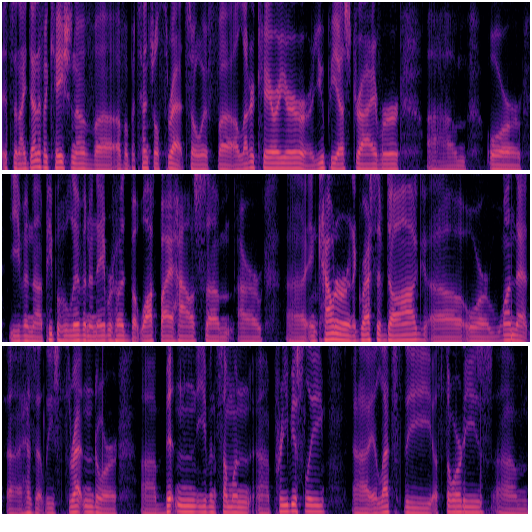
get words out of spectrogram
it's an identification of uh, of a potential threat. So if uh, a letter carrier or a UPS driver. Um, or even uh, people who live in a neighborhood but walk by a house um, are uh, encounter an aggressive dog uh, or one that uh, has at least threatened or uh, bitten even someone previously. Uh, it lets the authorities um,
